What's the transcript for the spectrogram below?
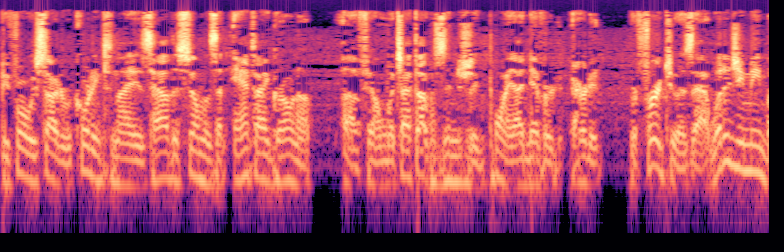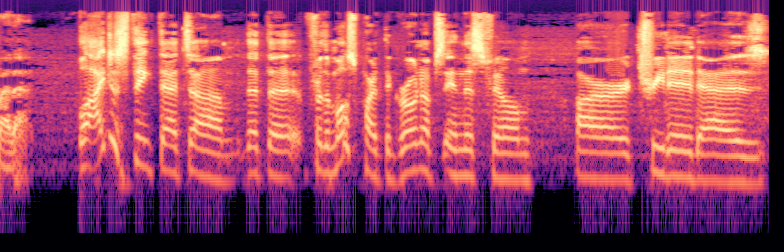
before we started recording tonight is how this film is an anti-grown up uh, film, which I thought was an interesting point. I'd never heard it referred to as that. What did you mean by that? Well, I just think that um, that the for the most part the grown-ups in this film are treated as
